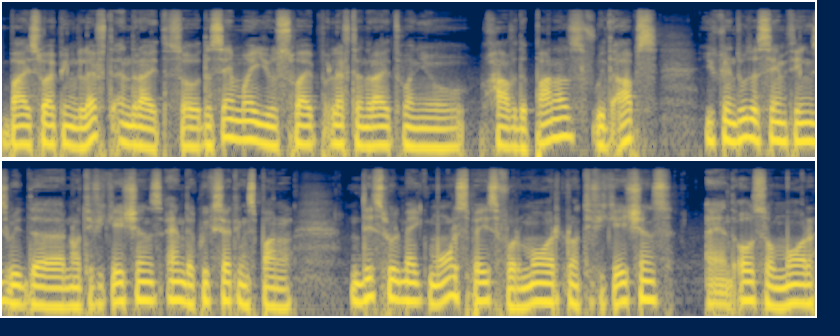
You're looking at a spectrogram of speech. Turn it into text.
by swiping left and right. So the same way you swipe left and right when you have the panels with apps, you can do the same things with the notifications and the quick settings panel. This will make more space for more notifications and also more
